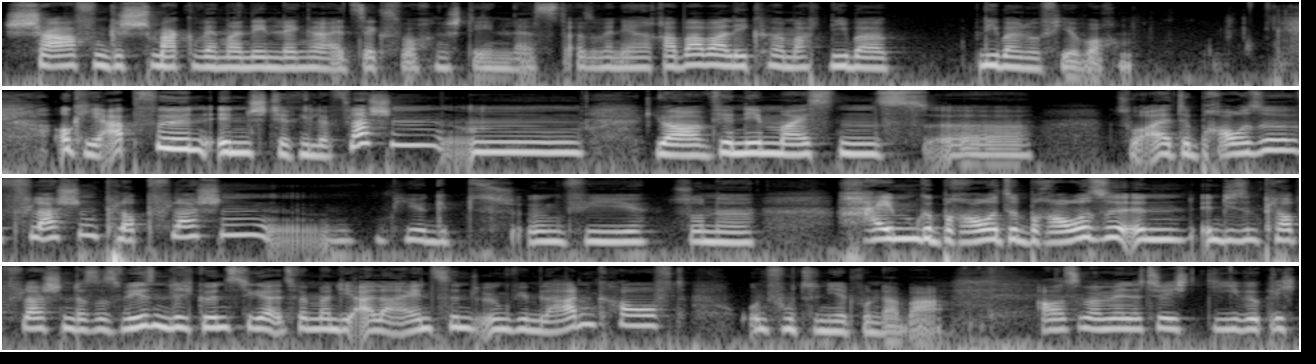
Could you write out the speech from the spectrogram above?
scharfen Geschmack, wenn man den länger als sechs Wochen stehen lässt. Also wenn ihr Rhabarber-Likör macht, lieber, lieber nur vier Wochen. Okay, abfüllen in sterile Flaschen. Mm, ja, wir nehmen meistens äh, so alte Brauseflaschen, Plopflaschen. Hier gibt's irgendwie so eine heimgebraute Brause in, in diesen Plopflaschen. Das ist wesentlich günstiger, als wenn man die alle einzeln irgendwie im Laden kauft und funktioniert wunderbar. Außer man will natürlich die wirklich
